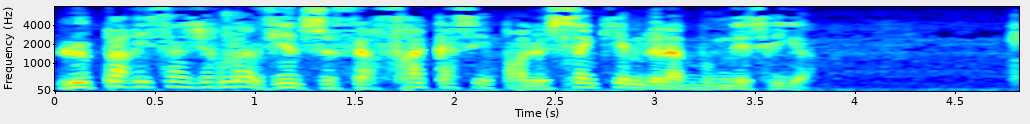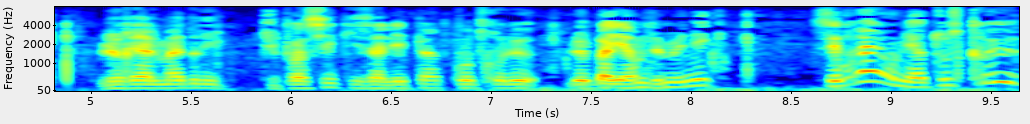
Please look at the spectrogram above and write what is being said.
Le Paris Saint-Germain vient de se faire fracasser par le cinquième de la Bundesliga. Le Real Madrid, tu pensais qu'ils allaient perdre contre le, le Bayern de Munich? C'est vrai, on y a tous cru.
